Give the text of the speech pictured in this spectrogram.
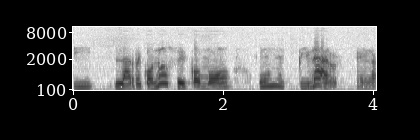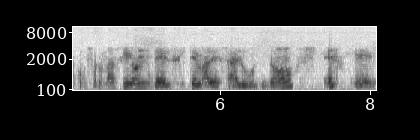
y la reconoce como un pilar en la conformación del sistema de salud, ¿no? Es que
